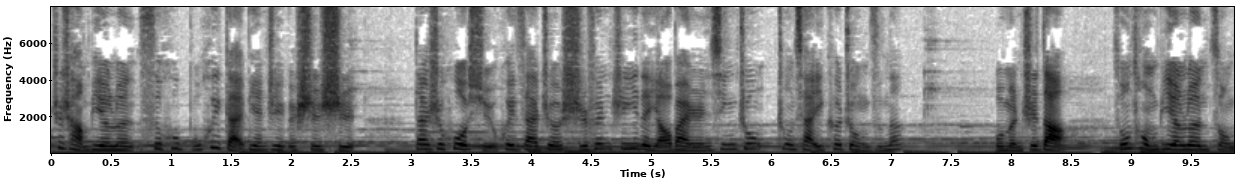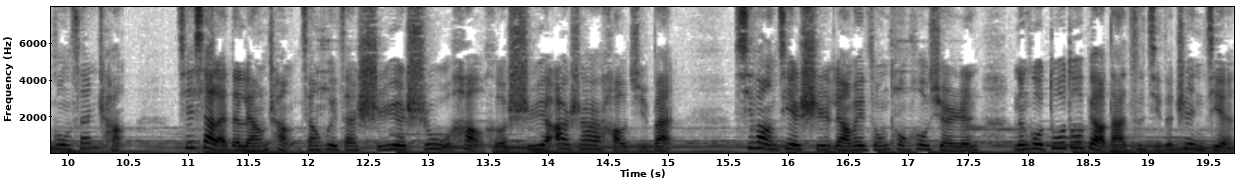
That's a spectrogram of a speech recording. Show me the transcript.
这场辩论似乎不会改变这个事实，但是或许会在这十分之一的摇摆人心中种下一颗种子呢？我们知道，总统辩论总共三场，接下来的两场将会在十月十五号和十月二十二号举办。希望届时两位总统候选人能够多多表达自己的政见，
